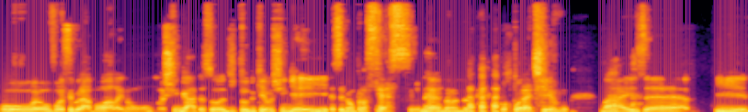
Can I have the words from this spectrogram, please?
ou eu vou segurar a bola e não, não, xingar a pessoa de tudo que eu xinguei e receber um processo né, no, no corporativo. Mas é, e,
